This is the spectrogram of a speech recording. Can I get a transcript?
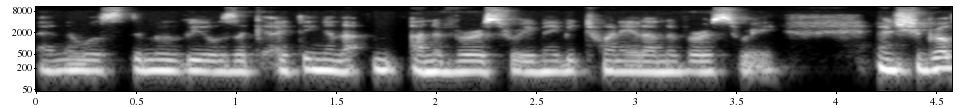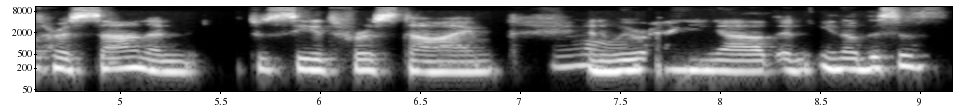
And it was the movie, it was like, I think an anniversary, maybe 20th anniversary. And she brought her son and to see it first time. Mm. And we were hanging out. And, you know, this is,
